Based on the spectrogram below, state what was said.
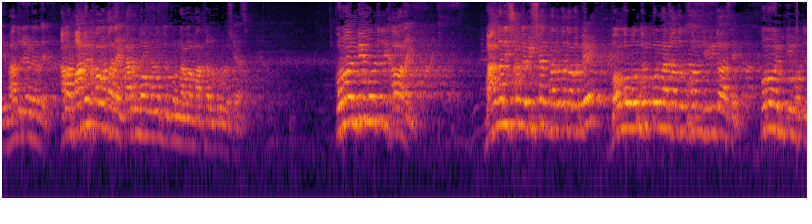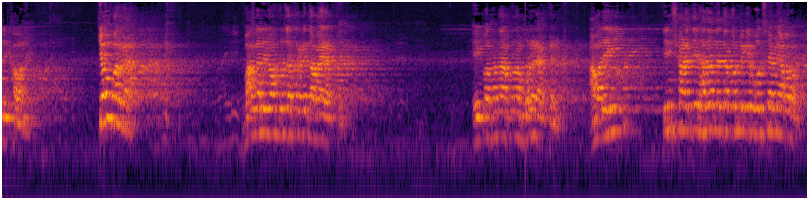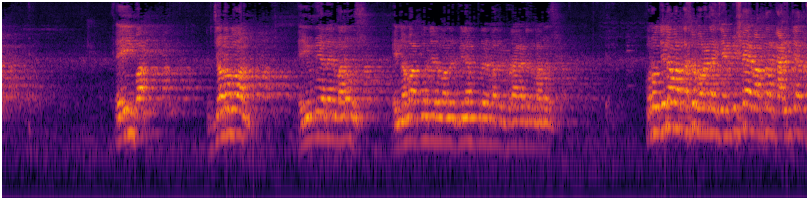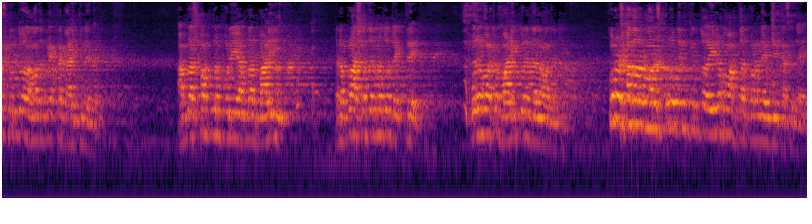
এই ভাদুরিয়াতে আমার ক্ষমতা নাই কারণ কন্যা আমার মাথার উপরে বসে আছে। কোন এমপি খাওয়া নাই। বাঙালির সঙ্গে বিশ্বাসঘাতকতা করবে, বঙ্গবন্ধু কন্যা যতক্ষণ জীবিত আছে, কোন এমপি খাওয়া নাই। কেউ পারবে না। বাঙালির অগ্রযাত্রাকে দাবায় রাখতে। এই কথাটা আপনারা মনে রাখবেন। আমার এই তিন সাড়ে তিন হাজার নেতা কর্মীকে বলছি আমি আবারও। এই জনগণ, এই ইউনিয়নের মানুষ এই নবাবগঞ্জের মানুষ, বিরামপুরের মানুষ, ঘোড়াঘাটের মানুষ। কোনদিন আমার কাছে বলে নাই যে, এমপি সাহেব, আপনার গাড়িটা এত সুন্দর, আমাদেরকে একটা গাড়ি কিনে দেন। আপনার স্বপ্ন পড়ি আপনার বাড়ি, একটা প্রাসাদের মতো দেখতে। কোনো একটা বাড়ি করে দেন আমাদেরকে। কোন সাধারণ মানুষ কোনোদিন কিন্তু এইরকম আবদার করে না এমপির কাছে যায়।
